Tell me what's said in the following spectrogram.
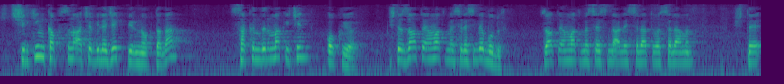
şirkin kapısını açabilecek bir noktadan sakındırmak için okuyor. İşte zat-ı envat meselesi de budur. Zat-ı envat meselesinde aleyhissalatü vesselamın işte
